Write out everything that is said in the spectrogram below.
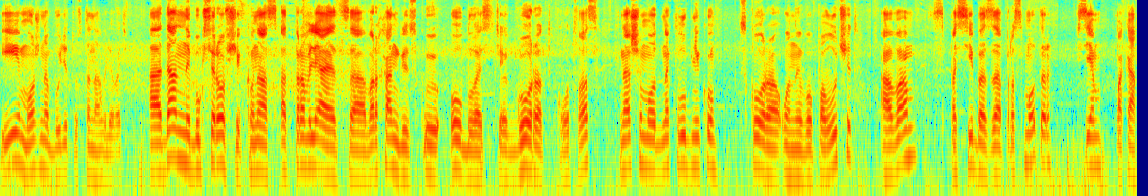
И можно будет устанавливать. А данный буксировщик у нас отправляется в Архангельскую область, город Котвас, к нашему одноклубнику. Скоро он его получит. А вам спасибо за просмотр. Всем пока.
